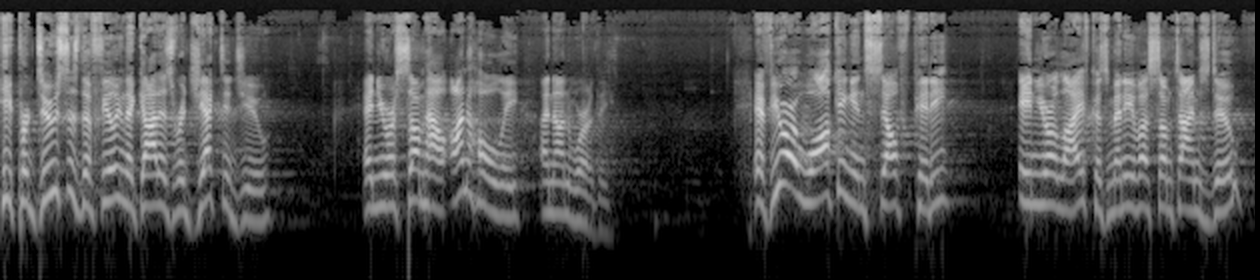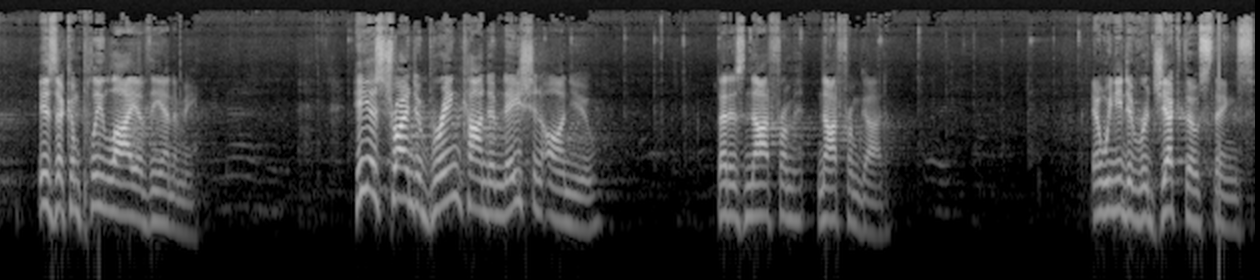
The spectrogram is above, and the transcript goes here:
He produces the feeling that God has rejected you and you are somehow unholy and unworthy. If you are walking in self pity in your life, because many of us sometimes do, is a complete lie of the enemy. He is trying to bring condemnation on you that is not from, not from God. And we need to reject those things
